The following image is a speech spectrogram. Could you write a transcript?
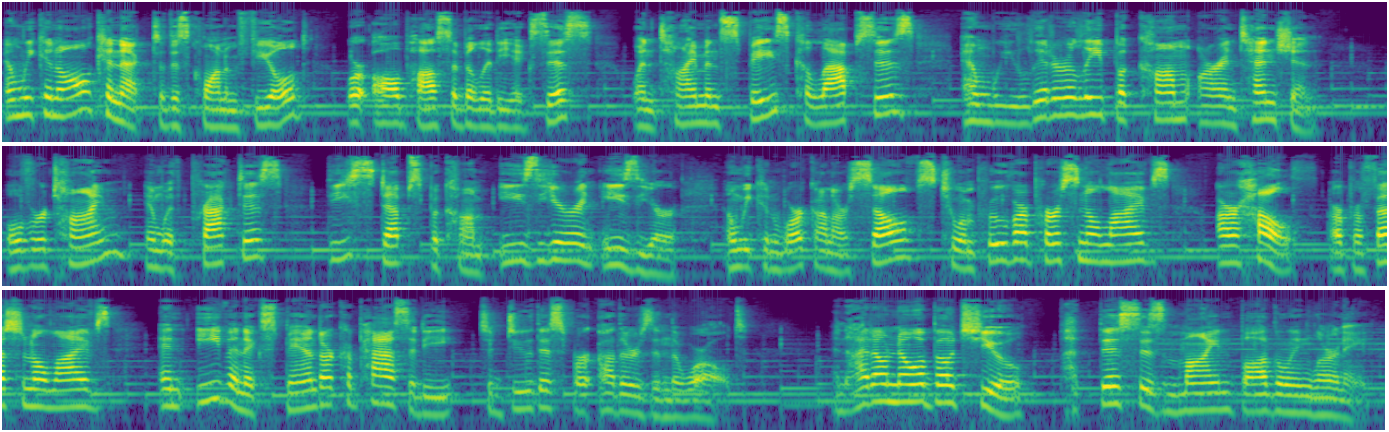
And we can all connect to this quantum field where all possibility exists, when time and space collapses and we literally become our intention. Over time and with practice, these steps become easier and easier, and we can work on ourselves to improve our personal lives, our health, our professional lives, and even expand our capacity to do this for others in the world. And I don't know about you, but this is mind boggling learning.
